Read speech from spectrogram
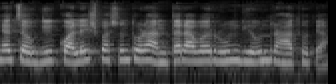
ह्या चौघी कॉलेजपासून थोड्या अंतरावर रूम घेऊन राहत होत्या.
